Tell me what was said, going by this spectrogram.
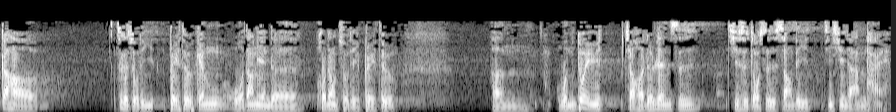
刚好这个主题 breakthrough 跟我当年的活动主题 breakthrough，嗯，我们对于巧合的认知，其实都是上帝精心的安排。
